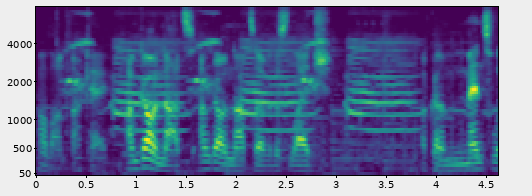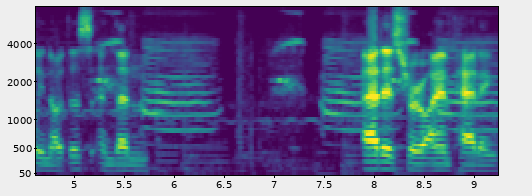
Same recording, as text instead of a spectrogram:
Hold on. Okay. I'm going nuts. I'm going nuts over this ledge. I've got to mentally note this and then... That is true. I am padding.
